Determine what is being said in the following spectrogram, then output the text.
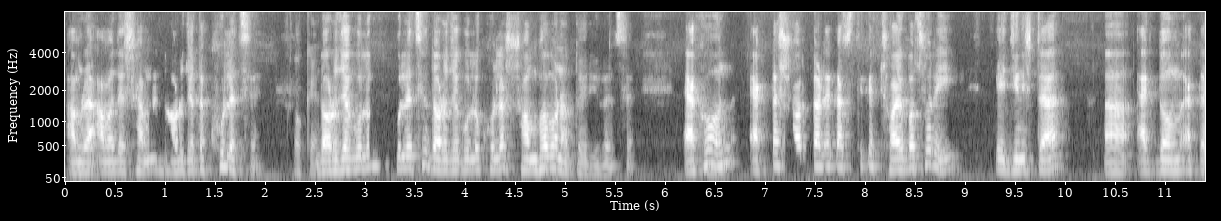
আমরা আমাদের সামনে দরজাটা খুলেছে। ওকে দরজাগুলো খুলেছে দরজাগুলো খোলার সম্ভাবনা তৈরি হয়েছে। এখন একটা সরকারের কাছ থেকে ছয় বছরেই এই জিনিসটা একদম একটা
